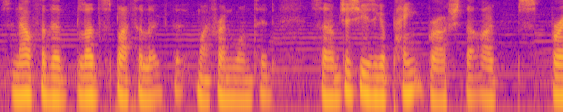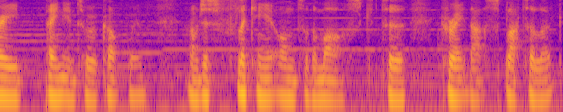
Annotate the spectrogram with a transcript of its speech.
So now for the blood splatter look that my friend wanted. So I'm just using a paintbrush that I've sprayed paint into a cup with. I'm just flicking it onto the mask to create that splatter look.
